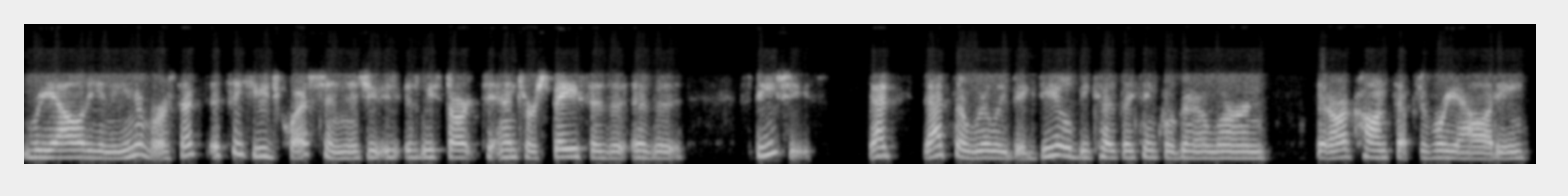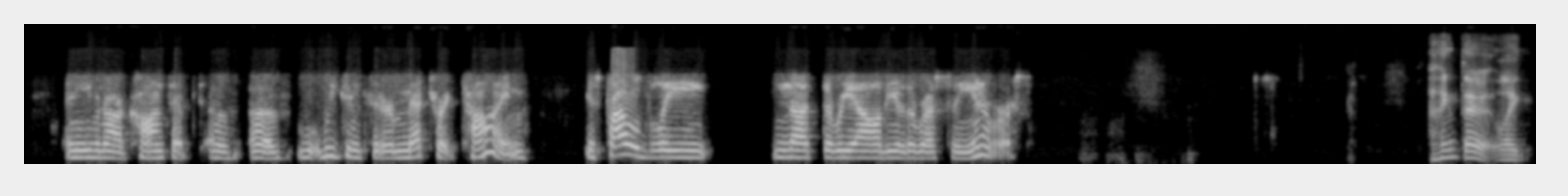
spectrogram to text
reality in the universe? That's it's a huge question as you as we start to enter space as a as a species. That's that's a really big deal because I think we're going to learn that our concept of reality and even our concept of, of what we consider metric time is probably not the reality of the rest of the universe. I think that like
